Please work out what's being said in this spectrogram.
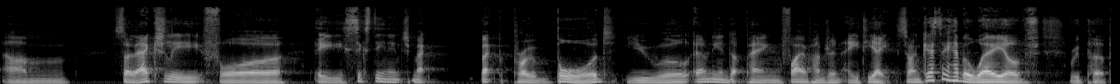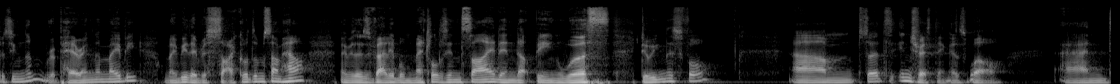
Um, so, actually, for a 16 inch Mac MacBook Pro board, you will only end up paying 588. So I guess they have a way of repurposing them, repairing them maybe. Maybe they recycled them somehow. Maybe those valuable metals inside end up being worth doing this for. Um, so it's interesting as well. And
